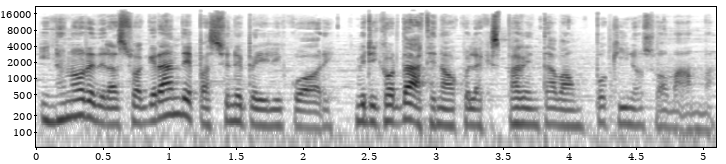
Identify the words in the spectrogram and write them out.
in onore della sua grande passione per i liquori. Vi ricordate, no? Quella che spaventava un pochino sua mamma.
